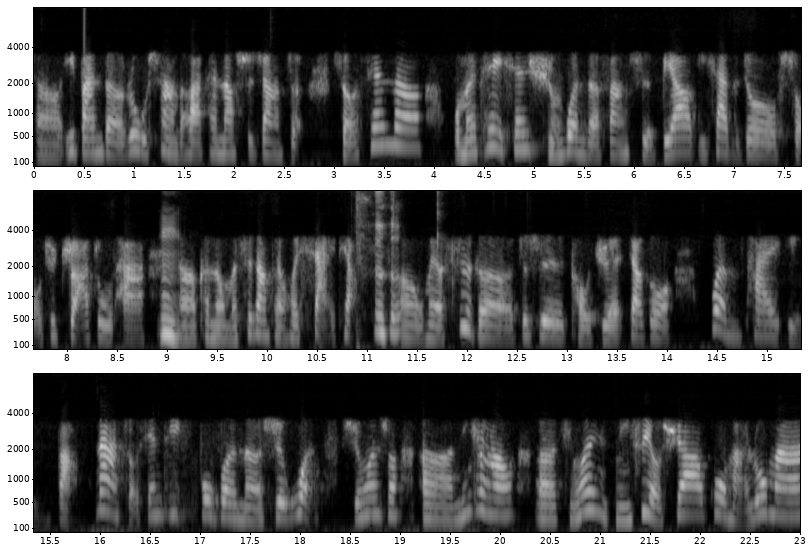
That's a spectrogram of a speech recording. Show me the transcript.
呃一般的路上的话，看到视障者，首先呢，我们可以先询问的方式，不要一下子就手去抓住他，嗯，呃，可能我们视障朋友会吓一跳。呃，我们有四个就是口诀，叫做问、拍、引、爆。那首先第一部分呢是问。询问说，呃，您好，呃，请问您是有需要过马路吗？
